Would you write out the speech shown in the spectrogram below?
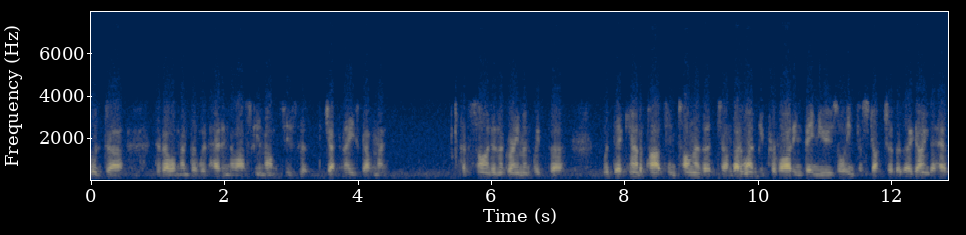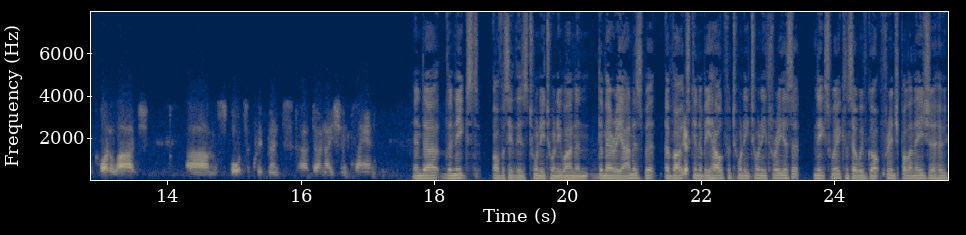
good uh, development that we've had in the last few months is that the Japanese government have signed an agreement with uh, with their counterparts in Tonga that um, they won't be providing venues or infrastructure, but they're going to have quite a large um, sports equipment uh, donation plan. And uh, the next, obviously, there's 2021 and the Marianas, but a vote's yep. going to be held for 2023, is it, next week? And so we've got French Polynesia who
